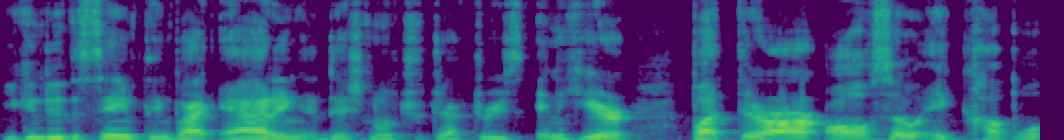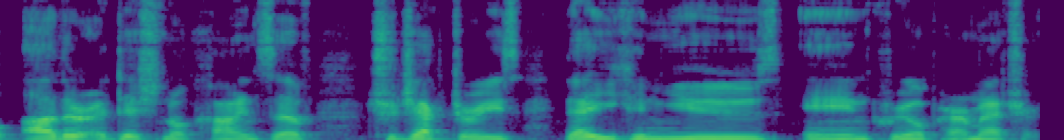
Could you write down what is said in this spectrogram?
You can do the same thing by adding additional trajectories in here, but there are also a couple other additional kinds of trajectories that you can use in Creo Parametric.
